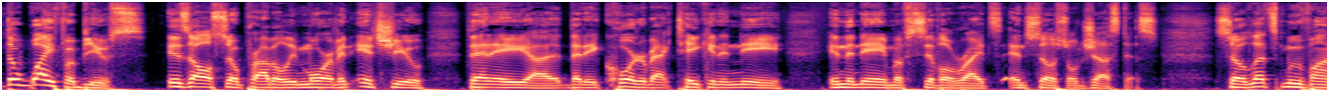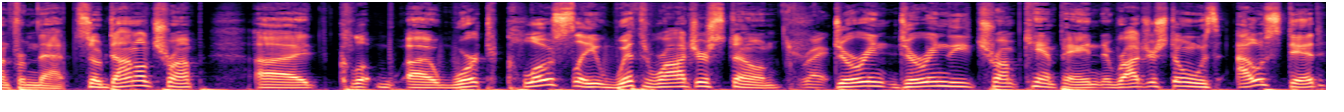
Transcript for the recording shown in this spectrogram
the wife abuse is also probably more of an issue than a uh, than a quarterback taking a knee in the name of civil rights and social justice. So let's move on from that. So Donald Trump uh, cl- uh, worked closely with Roger Stone Right. during during the Trump campaign. Roger Stone was ousted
